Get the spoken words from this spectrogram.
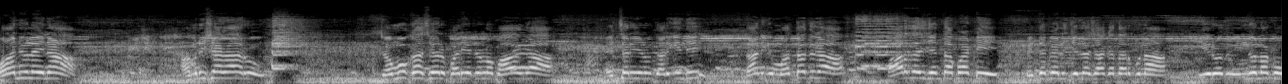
మాన్యులైన అమిత్ షా గారు జమ్మూ కాశ్మీర్ పర్యటనలో భాగంగా హెచ్చరించడం జరిగింది. దానికి మద్దతుగా భారతీయ జనతా పార్టీ పెద్దపల్లి జిల్లా శాఖ తరఫున ఈరోజు హిందువులకు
